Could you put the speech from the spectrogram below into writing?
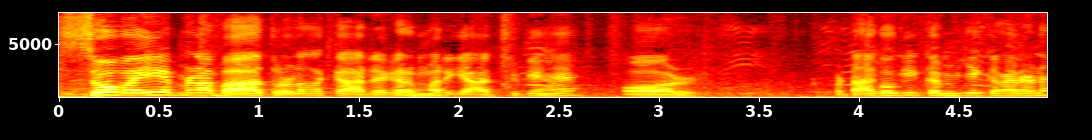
सो so, भाई अपना बाहर थोड़ा सा कार्यक्रम करके आ चुके हैं और पटाखों की कमी के कारण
